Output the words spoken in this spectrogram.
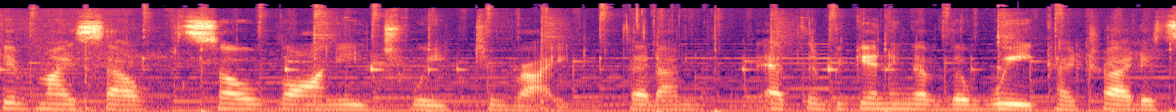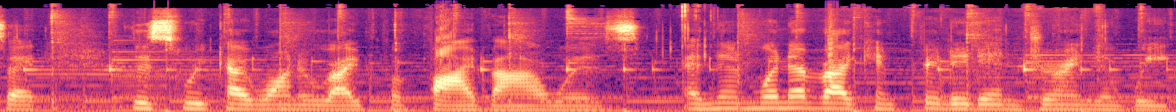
give myself so long each week to write that I'm at the beginning of the week. I try to say, this week I want to write for five hours, and then whenever I can fit it in during the week,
